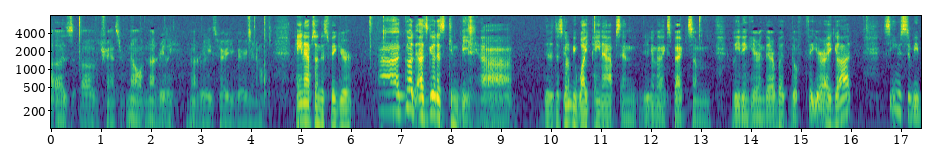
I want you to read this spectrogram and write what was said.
of transfer. No, not really. Not really. It's very, very minimal. Paint apps on this figure, uh, good as good as can be. Uh, there, there's going to be white paint apps and you're going to expect some bleeding here and there but the figure I got seems to be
